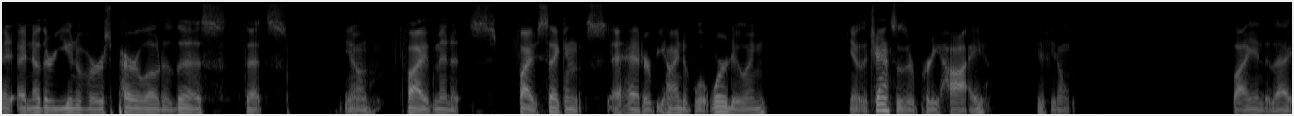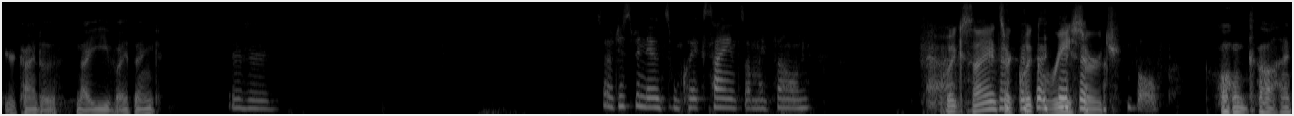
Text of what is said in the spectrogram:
a- another universe parallel to this that's you know five minutes five seconds ahead or behind of what we're doing you know the chances are pretty high if you don't buy into that you're kind of naive i think Mm-hmm. So I've just been doing some quick science on my phone. Uh, Quick science or quick research? Both. oh god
